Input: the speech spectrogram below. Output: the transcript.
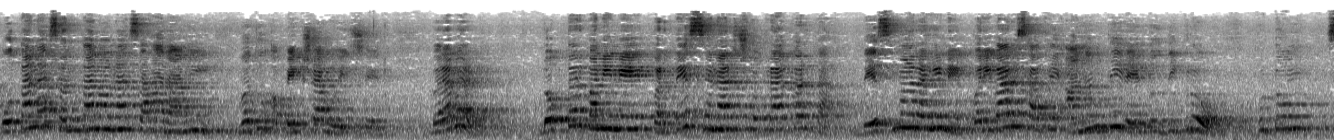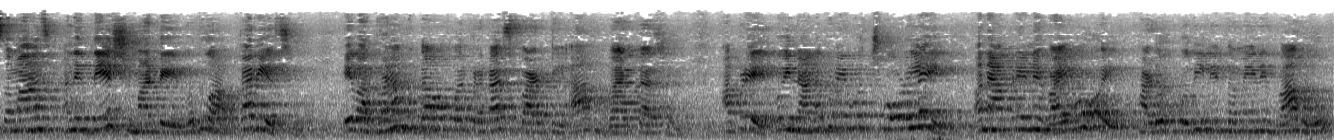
પોતાના સંતાનોના સહારાની વધુ અપેક્ષા હોય છે. બરાબર? ડોક્ટર બનીને પરદેશ જનાર છોકરા કરતા દેશમાં રહીને પરિવાર સાથે આનંદથી રહેતો દીકરો કુટુંબ, સમાજ અને દેશ માટે વધુ આવકાર્ય છે. એવા ઘણા મુદ્દાઓ પર પ્રકાશ પાડતી આ વાર્તા છે. આપણે કોઈ નાનકડો એવો છોડ લઈ અને આપણે એને વાવ્યો હોય ખાડો ખોદીને તમે એને વાવો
